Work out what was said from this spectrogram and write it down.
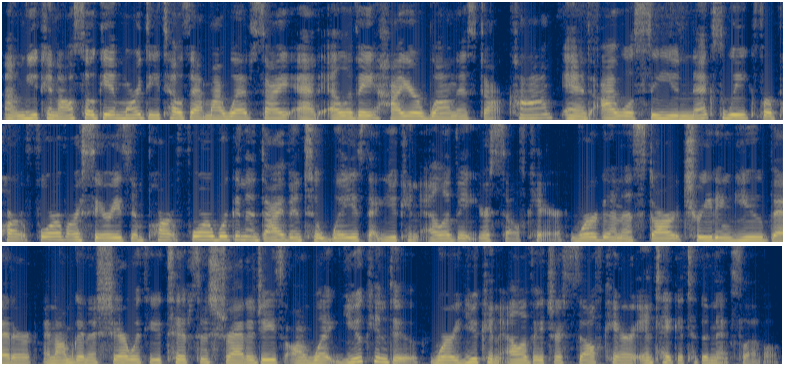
Um, you can also get more details at my website at elevatehigherwellness.com And I will see you next week for part four of our series. In part four, we're going to dive into ways that you can elevate your self care. We're going to start treating you better. And I'm going to share with you tips and strategies on what you can do where you can elevate your self care and take it to the next level.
